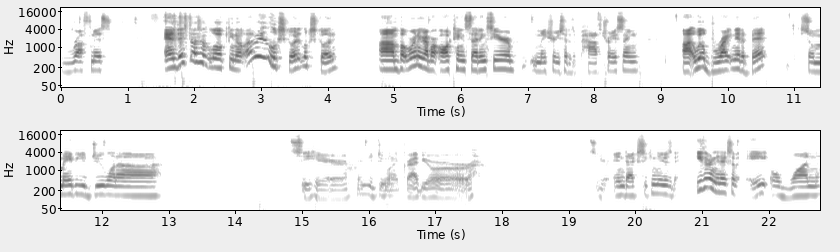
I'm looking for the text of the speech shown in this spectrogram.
Roughness. And this doesn't look, you know, I mean, it looks good. It looks good. Um, but we're going to grab our octane settings here. Make sure you set it to path tracing. Uh, it will brighten it a bit. So maybe you do want to... see here. Maybe you do want to grab your... See your index. You can use either an index of 8 or 1.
